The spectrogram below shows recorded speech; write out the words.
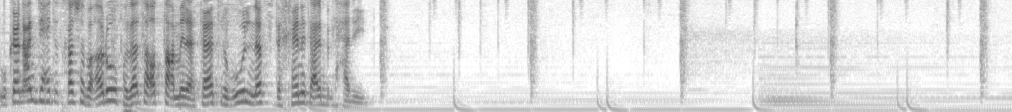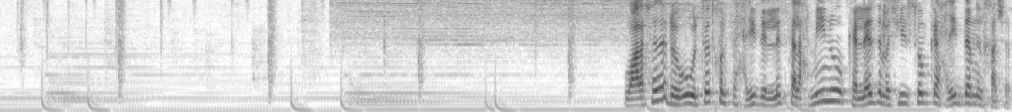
وكان عندي حتة خشبة أرو فبدأت أقطع منها تلات رجول نفس دخانة علبة الحديد. وعلشان الرجول تدخل في الحديد اللي لسه لاحمينه كان لازم أشيل سمك الحديد ده من الخشب.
